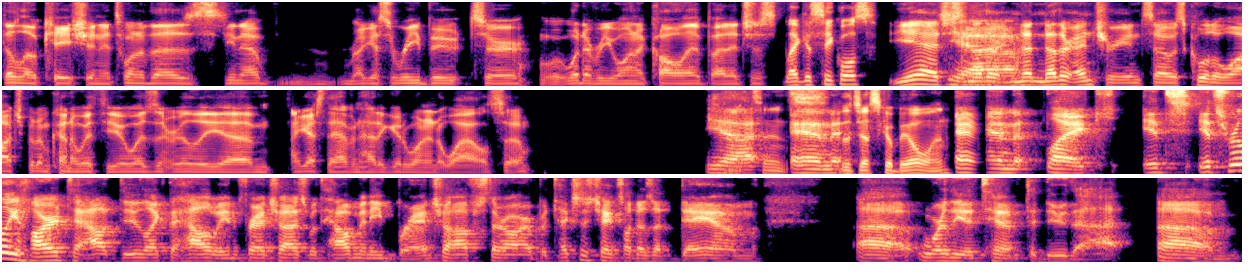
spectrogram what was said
the location. It's one of those, you know, I guess reboots or whatever you want to call it. But it's just like a sequels. Yeah, it's just yeah. another another entry, and so it's cool to watch. But I'm kind of with you. It wasn't really. um I guess they haven't had a good one in a while. So yeah, and the Jessica Biel one, and, and like it's it's really hard to outdo like the Halloween franchise with how many branch offs there are, but Texas Chainsaw does a damn uh, worthy attempt to do that. Um,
